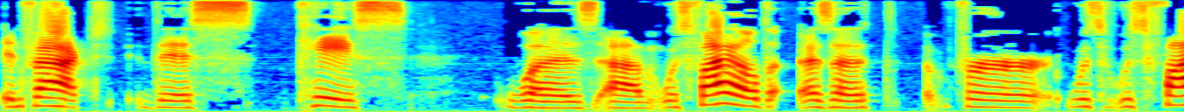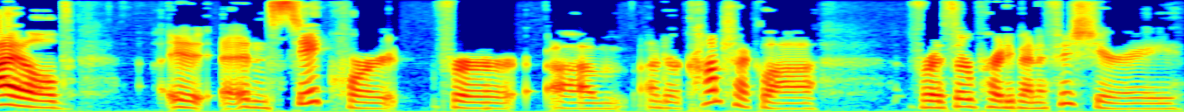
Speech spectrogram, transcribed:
in fact, this case was um, was filed as a for was was filed in state court for um, under contract law for a third party beneficiary,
